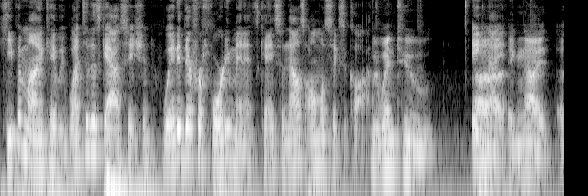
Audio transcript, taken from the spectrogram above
keep in mind, okay, we went to this gas station, waited there for forty minutes. Okay, so now it's almost six o'clock. we went to Ignite, Uh, Ignite. A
